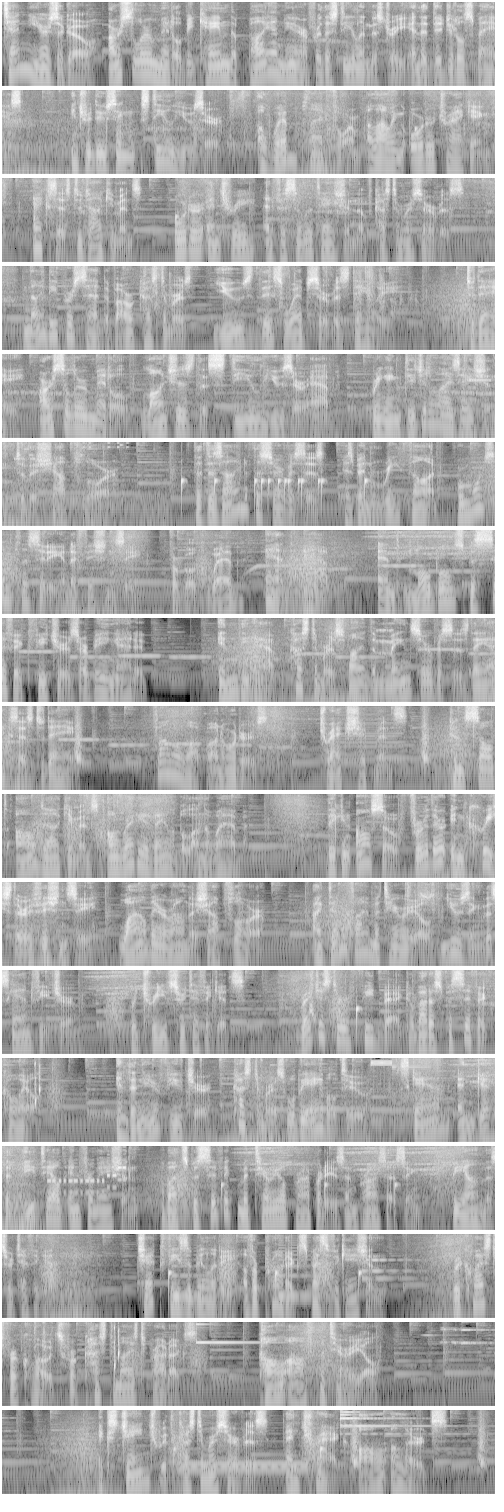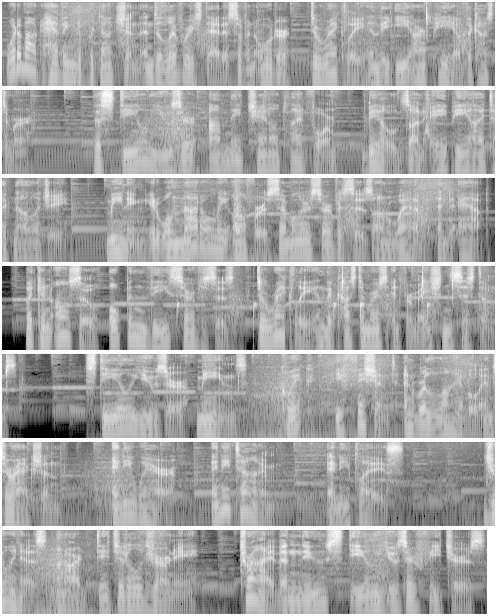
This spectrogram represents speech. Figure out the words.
Ten years ago, ArcelorMittal became the pioneer for the steel industry in the digital space, introducing SteelUser, a web platform allowing order tracking, access to documents, order entry, and facilitation of customer service. 90% of our customers use this web service daily. Today, ArcelorMittal launches the SteelUser app, bringing digitalization to the shop floor. The design of the services has been rethought for more simplicity and efficiency for both web and app, and mobile-specific features are being added. In the app, customers find the main services they access today. Follow up on orders, track shipments, consult all documents already available on the web. They can also further increase their efficiency while they are on the shop floor Identify material using the scan feature. Retrieve certificates. Register feedback about a specific coil. In the near future, customers will be able to scan and get the detailed information about specific material properties and processing beyond the certificate. Check feasibility of a product specification. Request for quotes for customized products. Call off material exchange with customer service, and track all alerts. What about having the production and delivery status of an order directly in the ERP of the customer? The Steel User Omni-Channel platform builds on API technology, meaning it will not only offer similar services on web and app, but can also open these services directly in the customer's information systems. Steel User means quick, efficient, and reliable interaction anywhere, anytime, any place. Join us on our digital journey. Try the new Steel user features.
